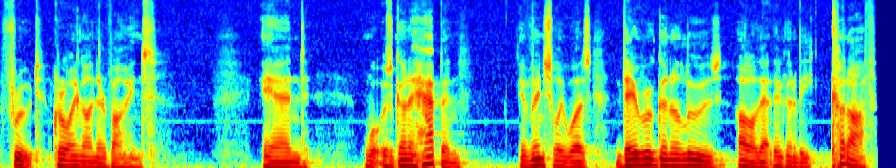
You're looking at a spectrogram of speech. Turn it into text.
fruit growing on their vines. And what was going to happen eventually was they were going to lose all of that. They were going to be cut off.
